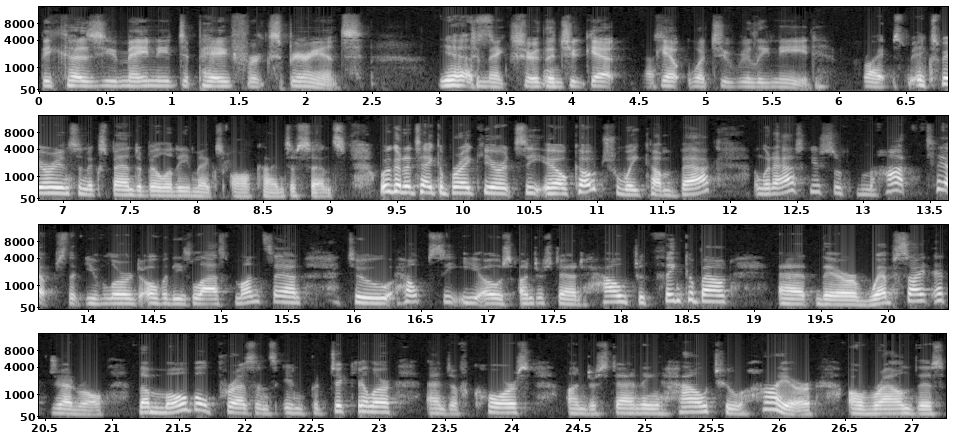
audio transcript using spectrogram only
because you may need to pay for experience yes. to make sure that mm. you get yes. get what you really need. Right. Experience and expandability makes all kinds of sense. We're going to take a break here at CEO Coach. When we come back, I'm going to ask you some hot tips that you've learned over these last months and to help CEOs understand how to think about at their website at general, the mobile presence in particular, and of course, understanding how to hire around this,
